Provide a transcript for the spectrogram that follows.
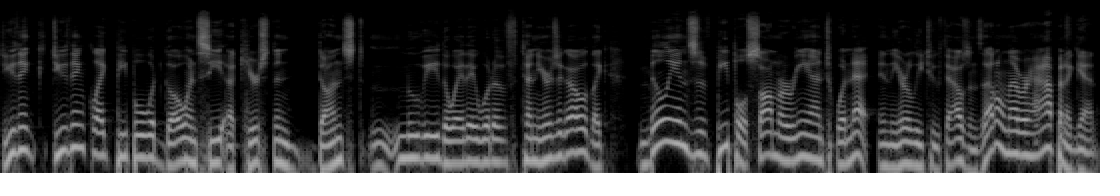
Do you think? Do you think like people would go and see a Kirsten Dunst movie the way they would have ten years ago? Like millions of people saw Marie Antoinette in the early two thousands. That'll never happen again.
